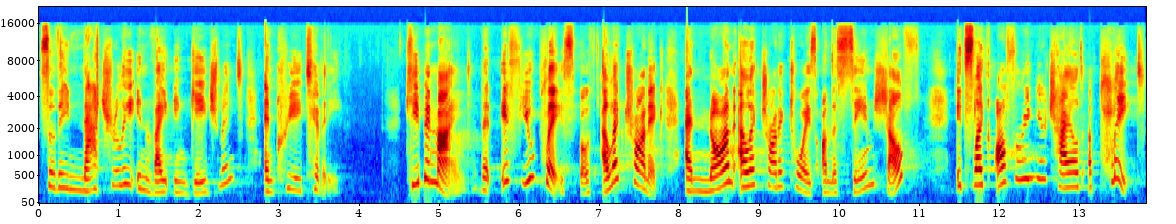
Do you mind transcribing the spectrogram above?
so they naturally invite engagement and creativity. Keep in mind that if you place both electronic and non-electronic toys on the same shelf, it's like offering your child a plate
